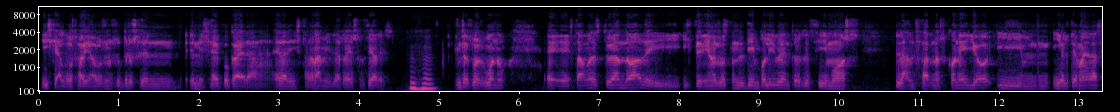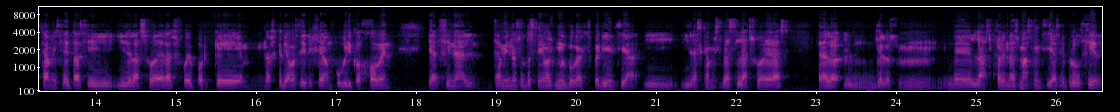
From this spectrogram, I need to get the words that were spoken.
Y si algo sabíamos nosotros en, en esa época era, era de Instagram y de redes sociales. Entonces, pues bueno, eh, estábamos estudiando ADE y, y teníamos bastante tiempo libre, entonces decidimos lanzarnos con ello y, el tema de las camisetas y, de las sudaderas fue porque nos queríamos dirigir a un público joven y al final también nosotros teníamos muy poca experiencia y, las camisetas y las sudaderas eran de, los, de las prendas más sencillas de producir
